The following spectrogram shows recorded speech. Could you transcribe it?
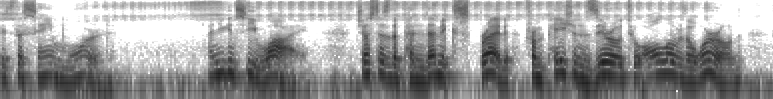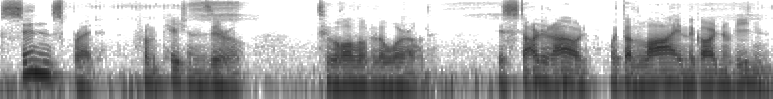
it's the same word. And you can see why. Just as the pandemic spread from patient zero to all over the world, sin spread from patient zero to all over the world. It started out with the lie in the Garden of Eden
